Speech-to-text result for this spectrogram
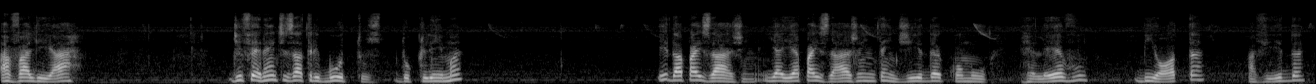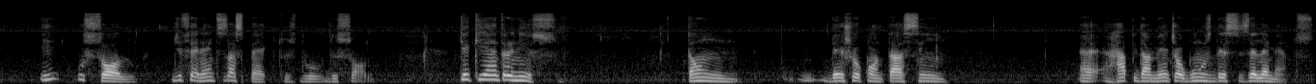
avaliar diferentes atributos do clima e da paisagem. E aí a paisagem entendida como relevo, biota, a vida, e o solo, diferentes aspectos do, do solo. O que, que entra nisso? Então, deixa eu contar assim, é, rapidamente alguns desses elementos.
